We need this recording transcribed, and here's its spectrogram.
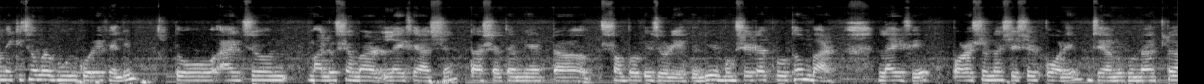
অনেক কিছু আমরা ভুল করে ফেলি। তো একজন মানুষ আমার লাইফে আসেন তার সাথে আমি একটা সম্পর্কে জড়িয়ে ফেলি এবং সেটা প্রথমবার লাইফে পড়াশোনা শেষের পরে যে আমি কোনো একটা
